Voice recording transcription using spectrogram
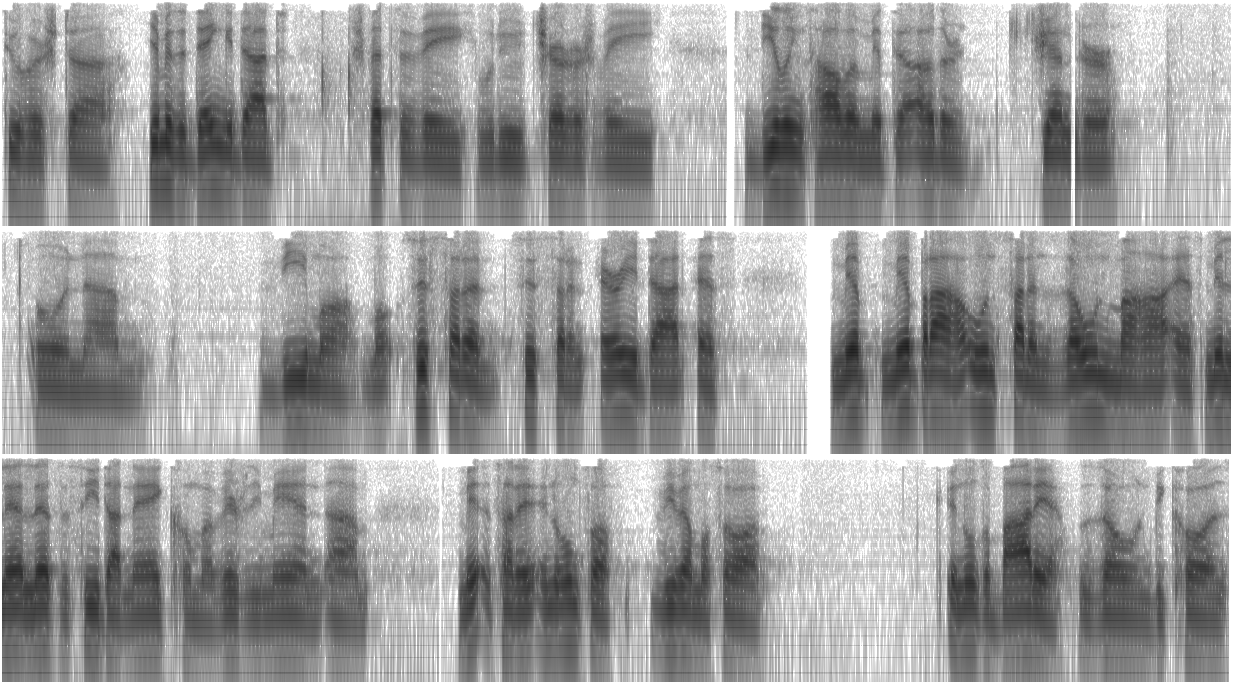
du hast uh, immer so Dinge dat schwätze wie, wo du church wie haben mit der other gender und um, ist so ein area dort, es mir braha uns an zone maha es mir letzte sie da ne kommen wirklich mir sare in unser wie wir mal so in unser body zone because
